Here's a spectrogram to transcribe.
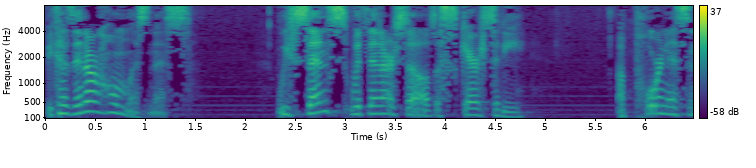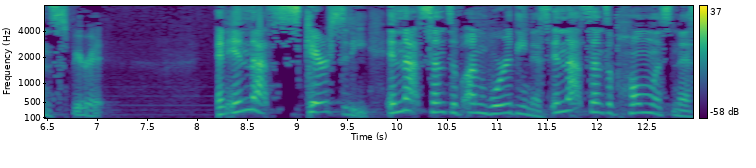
Because in our homelessness, we sense within ourselves a scarcity a poorness in spirit. And in that scarcity, in that sense of unworthiness, in that sense of homelessness,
